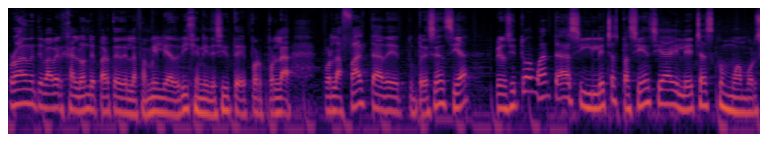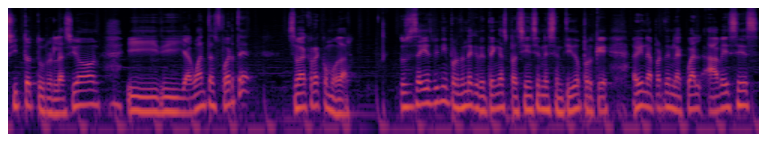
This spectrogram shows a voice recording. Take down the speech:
Probablemente va a haber jalón de parte de la familia de origen y decirte por, por, la, por la falta de tu presencia. Pero si tú aguantas y le echas paciencia y le echas como amorcito a tu relación y, aguantas fuerte, se va a reacomodar. Entonces ahí es bien importante que te tengas paciencia en ese sentido porque hay una parte en la cual a veces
